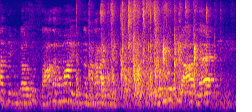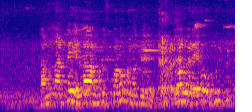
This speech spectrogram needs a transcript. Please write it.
அதிமுகவுக்கு சாதகமா இருந்த நகராட்சி. தொண்ணூத்தி ஆறுல தமிழ்நாட்டிலே எல்லா முனிசிபலும் நமக்கு தோல்வியடையில ஒரு குறிப்பிட்ட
